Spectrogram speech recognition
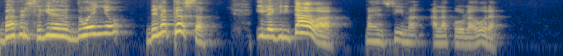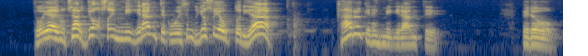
Va a perseguir al dueño de la casa. Y le gritaba más encima a la pobladora. Te voy a denunciar, yo soy migrante, como diciendo, yo soy autoridad. Claro que eres migrante, pero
